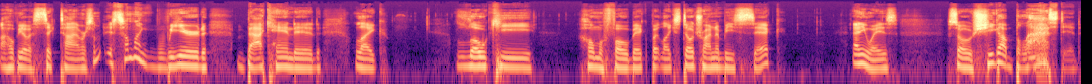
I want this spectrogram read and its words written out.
I hope you have a sick time or some it's some like weird backhanded like low-key homophobic but like still trying to be sick. Anyways so she got blasted.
